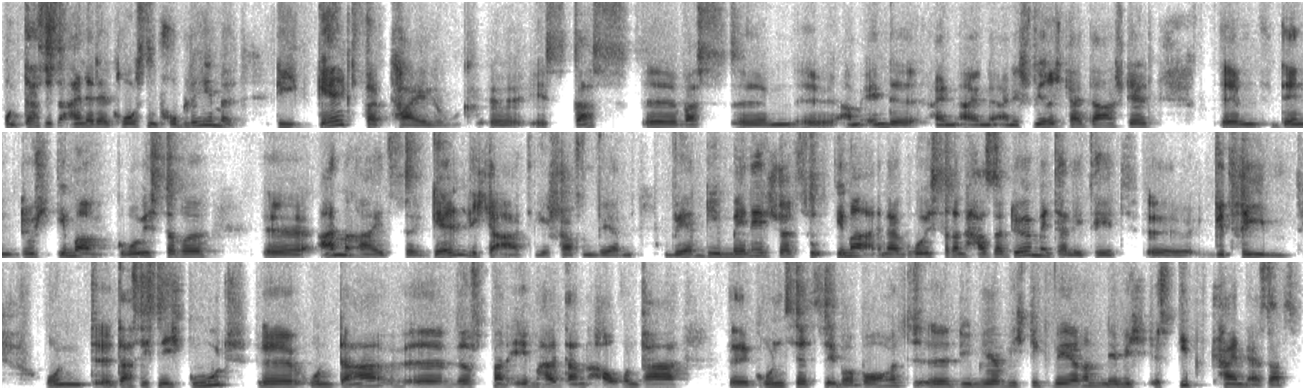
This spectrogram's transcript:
Und das ist einer der großen Probleme. Die Geldverteilung äh, ist das, äh, was ähm, am Ende ein, eine, eine Schwierigkeit darstellt. Ähm, denn durch immer größere äh, Anreize geldlicher Art, geschaffen werden, werden die Manager zu immer einer größeren Hasardeur-Mentalität äh, getrieben. Und äh, das ist nicht gut. Äh, und da äh, wirft man eben halt dann auch ein paar äh, Grundsätze über Bord, die mir wichtig wären, nämlich es gibt keinen Ersatz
